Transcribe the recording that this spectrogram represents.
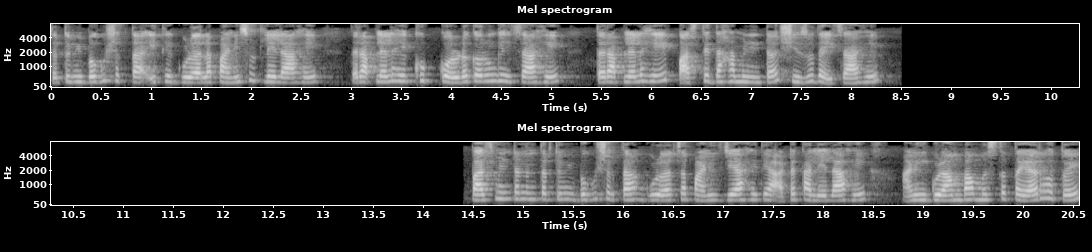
तर तुम्ही बघू शकता इथे गुळाला पाणी सुटलेलं आहे. तर आपल्याला हे खूप कोरडं करून घ्यायचं आहे. तर आपल्याला हे पाच ते दहा मिनिटं शिजू द्यायचं आहे. पाच मिनिटानंतर तुम्ही बघू शकता गुळाचं पाणी जे आहे ते आटत आलेलं आहे. आणि गुळांबा मस्त तयार होतोय.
